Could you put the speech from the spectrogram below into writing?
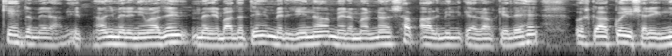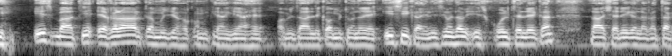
کہہ دو میرا حبیب۔ ہاں جی میری نمازیں میری عبادتیں میری جینا میرا مرنا، سب عالمین کے رب کے لیے ہیں۔ اس کا کوئی شریک نہیں۔ اس بات کے اقرار کا مجھے حکم کیا گیا ہے۔ ابھی ظال کا مطلب اسی کا یعنی اسی مطلب اسکول سے لے کر لا شریک اللہ تک۔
